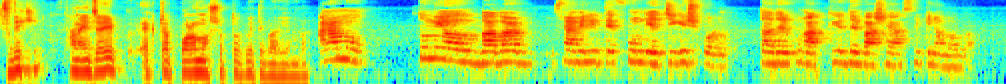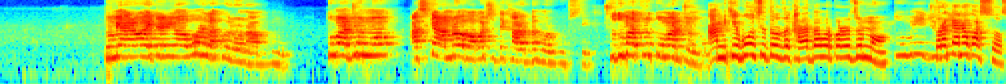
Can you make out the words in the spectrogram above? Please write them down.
দেখি থানায় যাই একটা পরামর্শ তো পেতে পারি আমরা। আর আম্মু তুমিও বাবার ফ্যামিলিতে ফোন দিয়ে জিজ্ঞেস করো তাদের কোনো আত্মীয়দের বাসায় আছে কিনা বাবা? তুমি আরও এটা নিয়ে অবহেলা করো না আব্বু তোমার জন্য আজকে আমরাও বাবার সাথে খারাপ ব্যবহার করছি শুধুমাত্র তোমার জন্য। আমি কি বলছি তোদের খারাপ ব্যবহার করার জন্য? তুমি তোরা কেন করছস?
